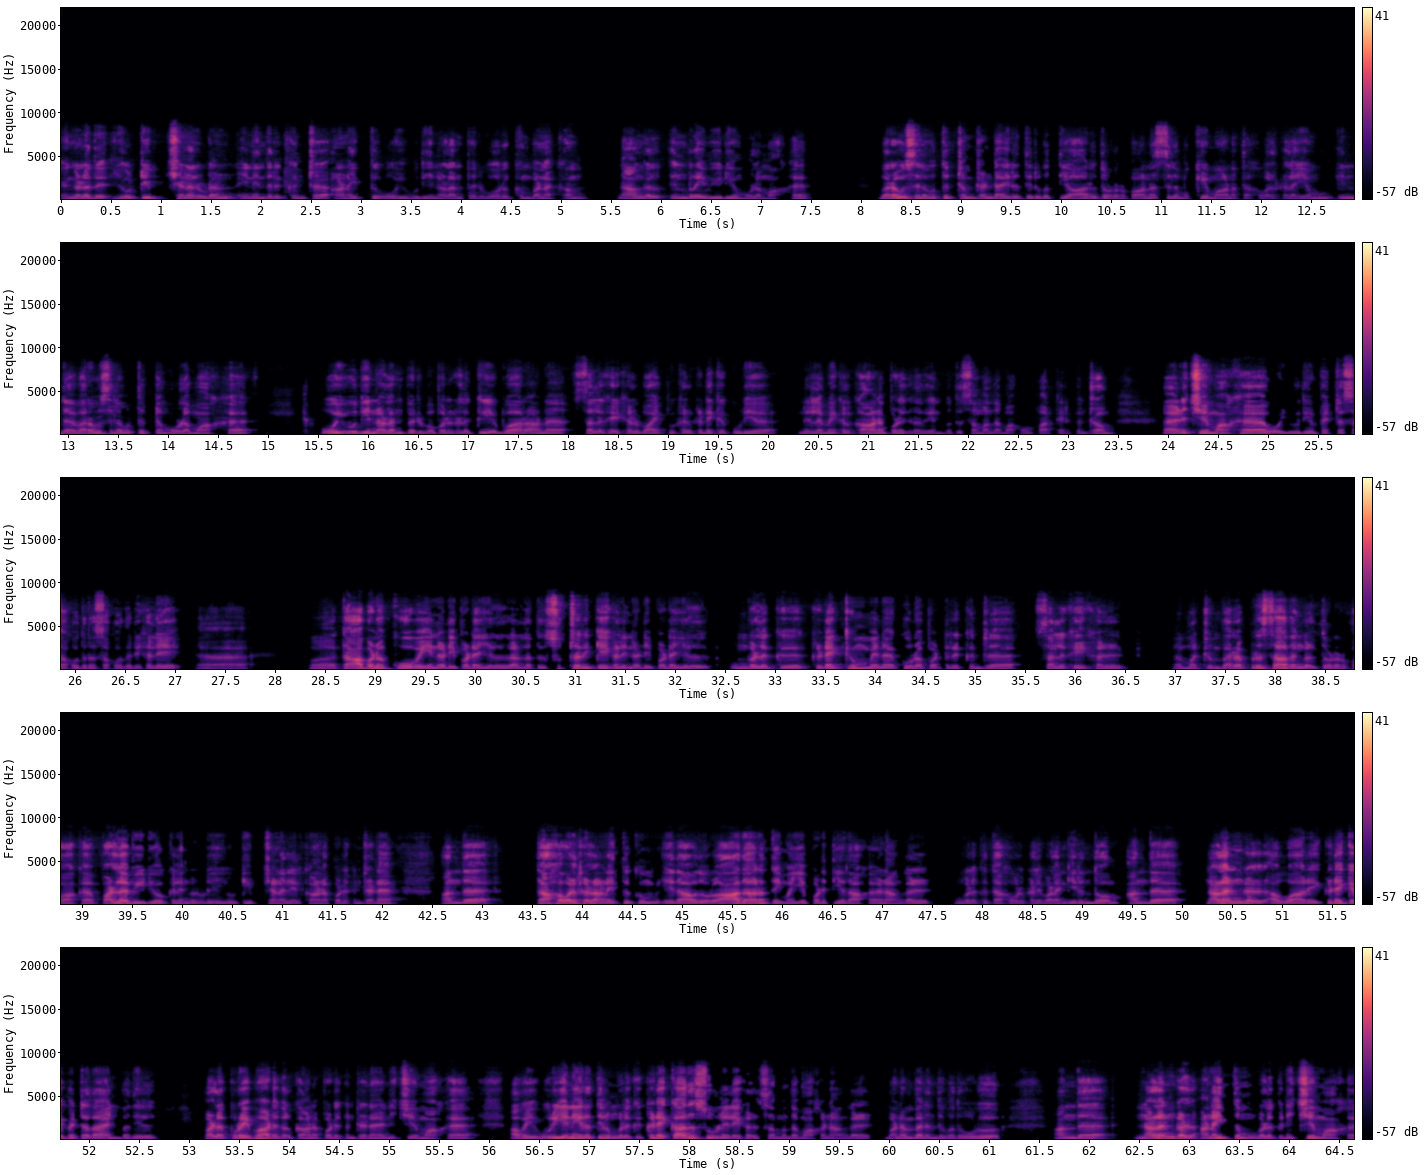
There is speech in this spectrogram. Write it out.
எங்களது யூடியூப் சேனலுடன் இணைந்திருக்கின்ற அனைத்து ஓய்வூதிய நலன் பெறுவோருக்கும் வணக்கம். நாங்கள் இன்றைய வீடியோ மூலமாக வரவு செலவு திட்டம் ரெண்டாயிரத்தி இருபத்தி ஆறு தொடர்பான சில முக்கியமான தகவல்களையும் இந்த வரவு செலவு திட்டம் மூலமாக ஓய்வூதிய நலன் பெறுபவர்களுக்கு எவ்வாறான சலுகைகள் வாய்ப்புகள் கிடைக்கக்கூடிய நிலைமைகள் காணப்படுகிறது என்பது சம்பந்தமாகவும் பார்க்க இருக்கின்றோம் நிச்சயமாக ஓய்வூதியம் பெற்ற சகோதர சகோதரிகளே தாபன கோவையின் அடிப்படையில் அல்லது சுற்றறிக்கைகளின் அடிப்படையில் உங்களுக்கு கிடைக்கும் என கூறப்பட்டிருக்கின்ற சலுகைகள் மற்றும் வரப்பிரசாதங்கள் தொடர்பாக பல வீடியோக்கள் எங்களுடைய யூடியூப் சேனலில் காணப்படுகின்றன. அந்த தகவல்கள் அனைத்துக்கும் ஏதாவது ஒரு ஆதாரத்தை மையப்படுத்தியதாக நாங்கள் உங்களுக்கு தகவல்களை வழங்கியிருந்தோம். அந்த நலன்கள் அவ்வாறே கிடைக்கப்பெற்றதா என்பதில் பல குறைபாடுகள் காணப்படுகின்றன. நிச்சயமாக அவை உரிய நேரத்தில் உங்களுக்கு கிடைக்காத சூழ்நிலைகள் சம்பந்தமாக நாங்கள் மனம் வருந்துவதோடு அந்த நலன்கள் அனைத்தும் உங்களுக்கு நிச்சயமாக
